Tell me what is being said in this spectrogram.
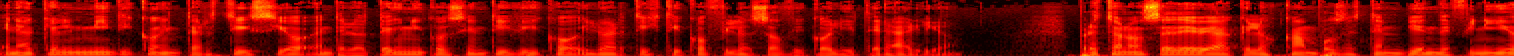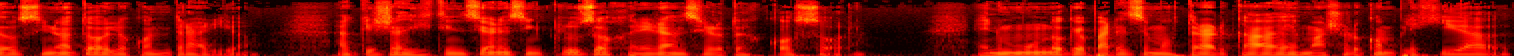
en aquel mítico intersticio entre lo técnico científico y lo artístico filosófico literario. Pero esto no se debe a que los campos estén bien definidos, sino a todo lo contrario. Aquellas distinciones incluso generan cierto escosor. En un mundo que parece mostrar cada vez mayor complejidad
